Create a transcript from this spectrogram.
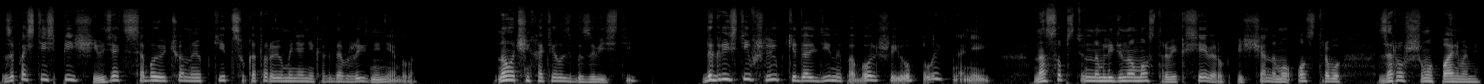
запастись пищей, взять с собой ученую птицу, которой у меня никогда в жизни не было. Но очень хотелось бы завести — догрести в шлюпке до льдины побольше и уплыть на ней, на собственном ледяном острове к северу, к песчаному острову, заросшему пальмами,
